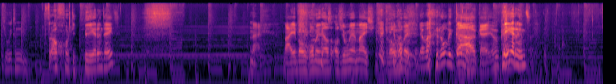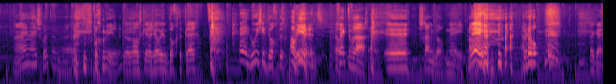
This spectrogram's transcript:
Heb je ooit een vrouw gehoord die Berend heet? Nee. Maar je hebt ook Robin als, als jongen en meisje. Je hebt ook Robin. Ja, maar Robin kan Ja, dat. oké, oké. Berend. Nee, nee, is goed. Dan eh, proberen we Ik wil wel eens een keer als je ooit een dochter krijgt. Hé, hey, hoe is je dochter? Oh. Berend. Perfecte vraag. Eh, Waarschijnlijk wel. nee. Oh. Nee. Lul. Oké.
